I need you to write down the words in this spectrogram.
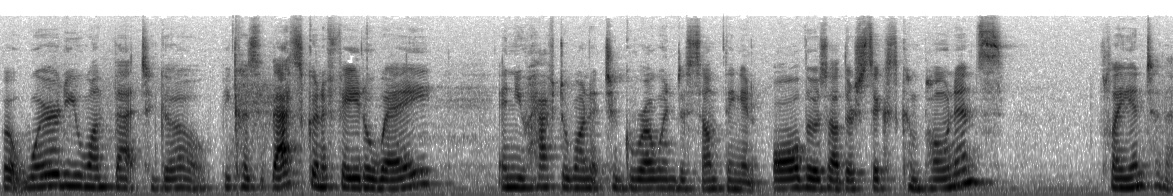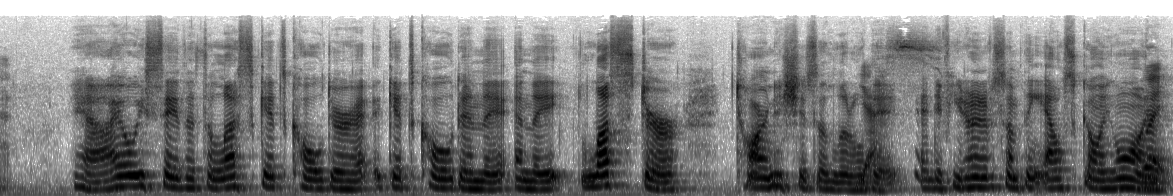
But where do you want that to go? Because that's going to fade away and you have to want it to grow into something and all those other six components play into that. Yeah, I always say that the lust gets colder, it gets cold, and the and the luster tarnishes a little Yes. bit. And if you don't have something else going on, Right.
